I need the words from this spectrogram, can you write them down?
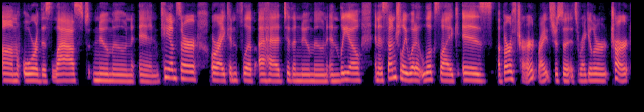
um, or this last new moon in Cancer, or I can flip ahead to the new moon in Leo. And essentially, what it looks like is a birth chart, right? It's just a it's a regular chart.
